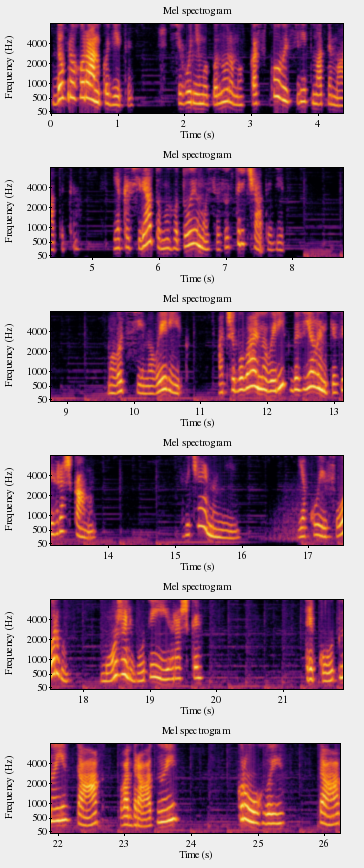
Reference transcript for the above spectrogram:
Доброго ранку, діти! Сьогодні ми понуримо в казковий світ математики. Яке свято ми готуємося зустрічати, діти? Молодці, новий рік. А чи буває новий рік без ялинки з іграшками? Звичайно, ні. Якої форми можуть бути іграшки? Трикутної, так, квадратної, круглої, так.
